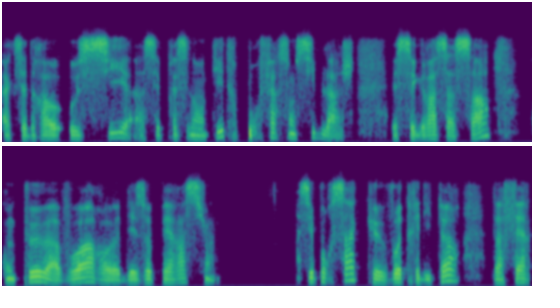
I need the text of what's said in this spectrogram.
accédera aussi à ses précédents titres pour faire son ciblage. Et c'est grâce à ça qu'on peut avoir euh, des opérations. C'est pour ça que votre éditeur va faire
